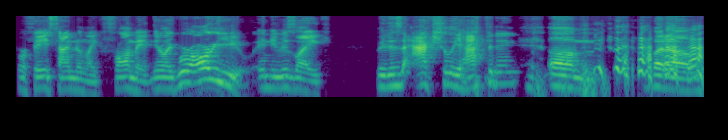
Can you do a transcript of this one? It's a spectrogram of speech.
or FaceTimed him like from it. And they're like, "Where are you?" And he was like, "Wait, this is actually happening." Um, but um,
